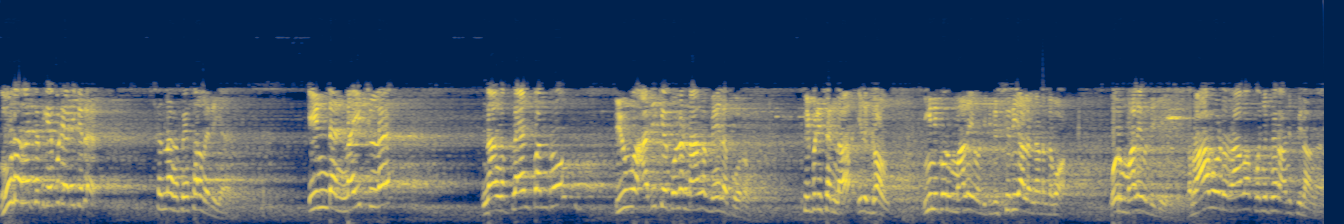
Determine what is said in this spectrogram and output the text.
மூணரை லட்சத்துக்கு எப்படி அடிக்கிற? சொன்னாங்க பேசாம இருங்க. இந்த நைட்ல நாங்க பிளான் பண்றோம். இவங்க அடிக்க கொள்ள நாங்க மேல போறோம். இப்படி சொன்னா இது கிரவுண்ட் இன்னைக்கு ஒரு மலை ஒண்டிக்கு சிரியால நடந்தவா ஒரு மலை ஒண்டிக்கு. ராவோட ராவா கொஞ்சம் பேர் அனுப்பினாங்க.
